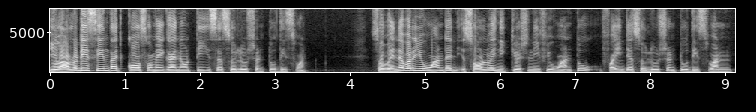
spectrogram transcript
you already seen that cos omega naught t is a solution to this one So, whenever you want to solve an equation if you want to find a solution to this one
